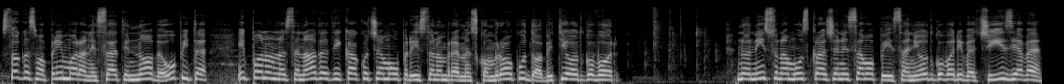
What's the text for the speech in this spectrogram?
stoga smo primorani slati nove upite i ponovno se nadati kako ćemo u pristojnom vremenskom roku dobiti odgovor. No nisu nam uskraćeni samo pisani odgovori, već i izjave.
